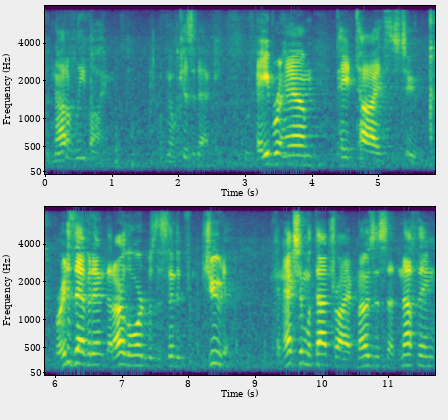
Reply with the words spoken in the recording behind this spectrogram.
but not of Levi, of Melchizedek, who Abraham paid tithes to. For it is evident that our Lord was descended from Judah. In connection with that tribe, Moses said nothing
